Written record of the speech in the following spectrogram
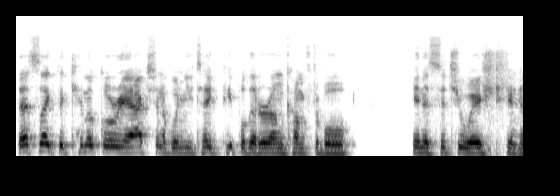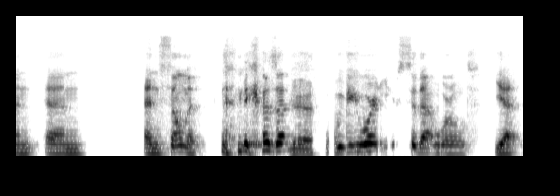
that's like the chemical reaction of when you take people that are uncomfortable in a situation and and and film it because yeah. we weren't used to that world yet.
